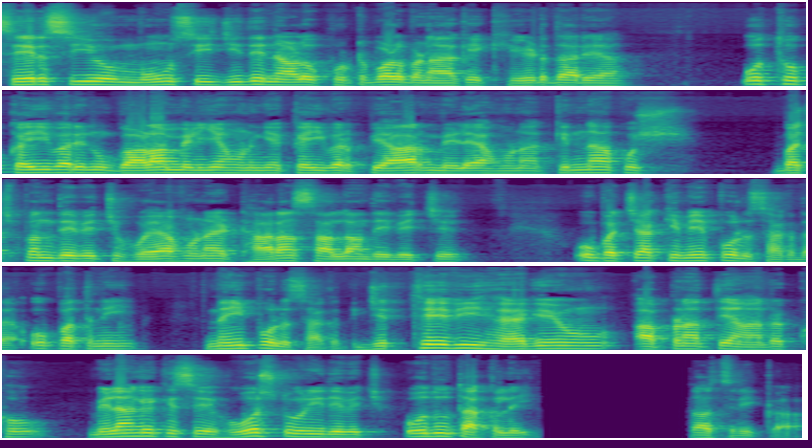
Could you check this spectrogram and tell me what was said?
ਸਿਰ ਸੀ, ਉਹ ਮੂੰਹ ਸੀ, ਜਿਹਦੇ ਨਾਲ ਉਹ ਫੁੱਟਬਾਲ ਬਣਾ ਕੇ ਖੇਡਦਾ ਰਿਹਾ। ਉੱਥੋਂ ਕਈ ਵਾਰ ਇਹਨੂੰ ਗਾਲਾਂ ਮਿਲੀਆਂ ਹੋਣਗੀਆਂ, ਕਈ ਵਾਰ ਪਿਆਰ ਮਿਲਿਆ ਹੋਣਾ, ਕਿੰਨਾ ਕੁਝ ਬਚਪਨ ਦੇ ਵਿੱਚ ਹੋਇਆ ਹੋਣਾ 18 ਸਾਲਾਂ ਦੇ ਵਿੱਚ। ਉਹ ਬੱਚਾ ਕਿਵੇਂ ਭੁੱਲ ਸਕਦਾ? ਉਹ ਪਤਨੀ ਨਹੀਂ ਭੁੱਲ ਸਕਦੀ। ਜਿੱਥੇ ਵੀ ਹੈਗੇ ਹੋ, ਆਪਣਾ ਧਿਆਨ ਰੱਖੋ। ਮਿਲਾਂਗੇ ਕਿਸੇ ਹੋਰ ਸਟੋਰੀ ਦੇ ਵਿੱਚ, ਉਦੋਂ ਤੱਕ ਲਈ। ਸਤਿ ਸ੍ਰੀ ਅਕਾਲ।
